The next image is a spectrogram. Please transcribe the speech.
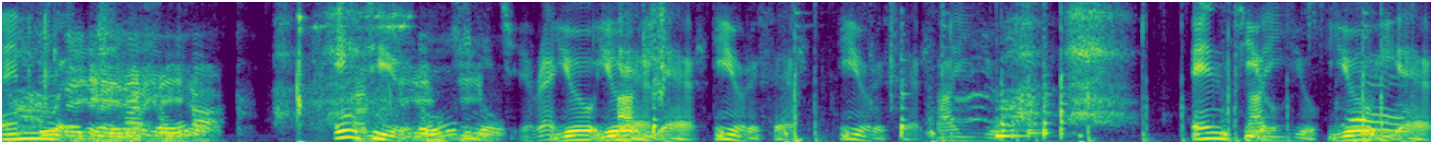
Enrage. Interior. You, you are the air. You refer. You refer. I you. Entio. You. You er.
